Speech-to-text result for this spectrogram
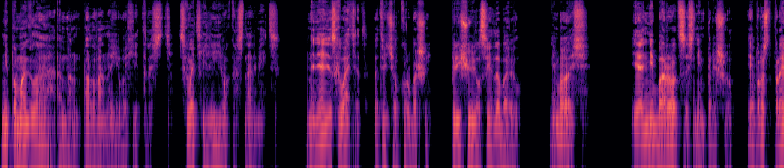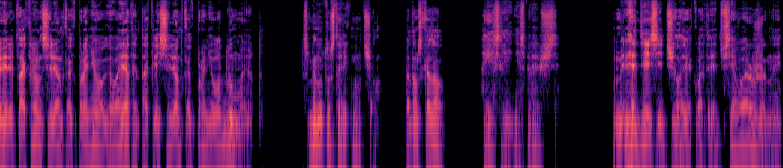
Не помогла Аман Полвану его хитрость. Схватили его красноармейцы. — Меня не схватят, — отвечал Курбаши. Прищурился и добавил. — Не бойся. Я не бороться с ним пришел. Я просто проверю, так ли он силен, как про него говорят, и так ли силен, как про него думают. С минуту старик молчал. Потом сказал, — А если не справишься? — У меня десять человек в отряде, все вооруженные,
